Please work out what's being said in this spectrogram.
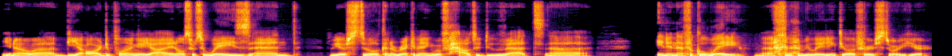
you know uh, we are deploying AI in all sorts of ways and we are still kind of reckoning with how to do that uh, in an ethical way, uh, relating to our first story here.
